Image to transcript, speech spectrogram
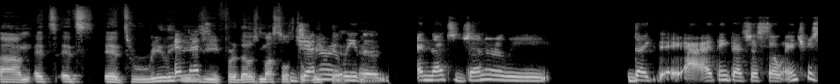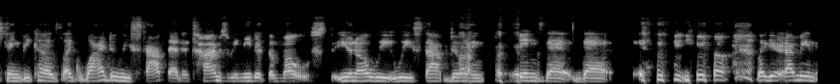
Um, it's it's it's really And easy for those muscles generally the and- and that's generally like I I think that's just so interesting because like why do we stop that in times we need it the most? You know, we we stop doing things that that you know like I mean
